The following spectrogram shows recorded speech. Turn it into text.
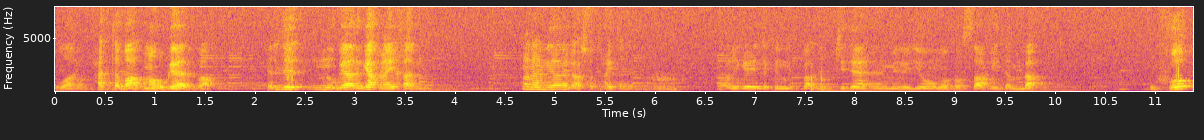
الله. حتى بعض ما هو قارب بعض. اللي إنه قارقع ما يخالف. أنا اني أنا قاعد سطحيت له أنا قايل لك إنك بعد ابتداء من اليوم فصاحي تنبع وفوق.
